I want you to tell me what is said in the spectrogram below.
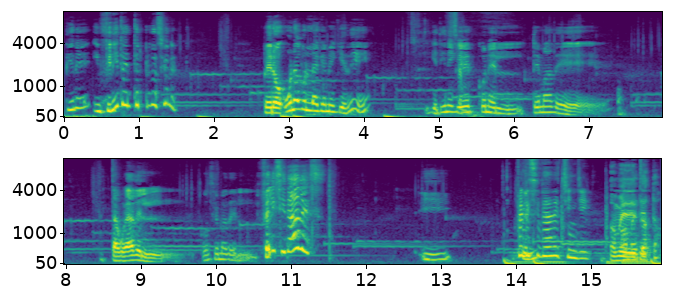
tiene infinitas interpretaciones. Pero una con la que me quedé. Y que tiene que ver con el tema de. Esta weá del. ¿Cómo se llama? Del. ¡Felicidades! Y. Felicidades, Shinji. Omedeto.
